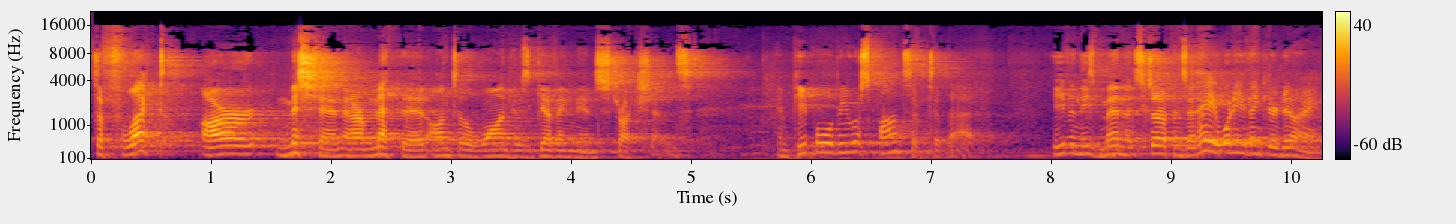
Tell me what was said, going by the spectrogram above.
deflect our mission and our method onto the one who's giving the instructions. And people will be responsive to that. Even these men that stood up and said, Hey, what do you think you're doing?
